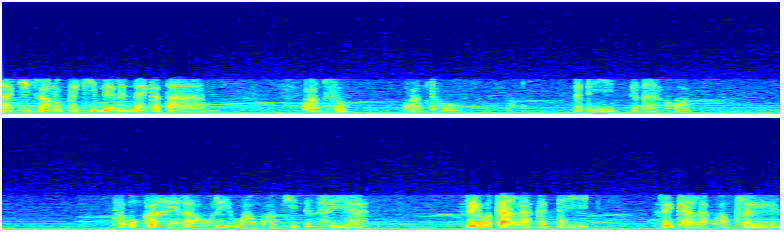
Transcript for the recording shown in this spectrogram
หากจิตเราหลุดไปคิดในเรื่องใดก็ตาม ความสุข ความทุกข์ อดีต อนาคต พระองค์ก็ให้เรารีบวางความคิดนั้นเสีย เรียกว่าการละนันทิ หรือการละความเพลิน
